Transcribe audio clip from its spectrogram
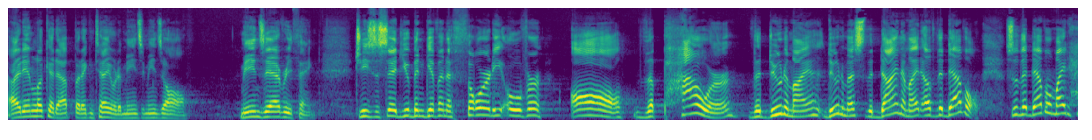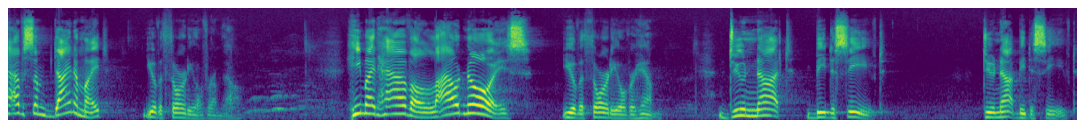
I didn't look it up, but I can tell you what it means. It means all. It means everything. Jesus said, You've been given authority over all the power, the dunamis, the dynamite of the devil. So the devil might have some dynamite. You have authority over him, though. He might have a loud noise. You have authority over him. Do not be deceived. Do not be deceived.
